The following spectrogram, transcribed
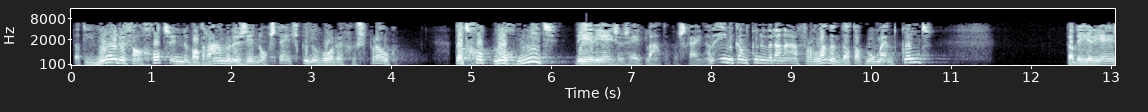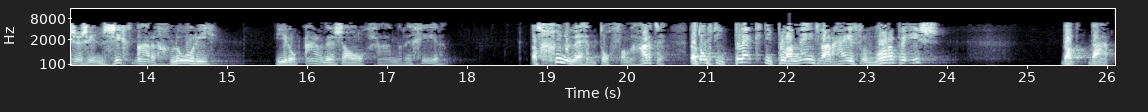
dat die woorden van God in de wat ruimere zin nog steeds kunnen worden gesproken. Dat God nog niet de Heer Jezus heeft laten verschijnen. Aan de ene kant kunnen we daarna verlangen dat dat moment komt. Dat de Heer Jezus in zichtbare glorie hier op aarde zal gaan regeren. Dat gunnen we hem toch van harte. Dat op die plek, die planeet waar hij verworpen is, dat daar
